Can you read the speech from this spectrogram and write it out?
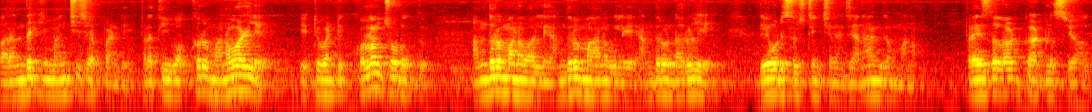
వారందరికీ మంచి చెప్పండి. ప్రతి ఒక్కరూ మనవాళ్ళే. ఎటువంటి కులం చూడొద్దు. అందరూ మనవాళ్ళే అందరూ మానవులే. అందరూ నరులే. దేవుడు సృష్టించిన జనాంగం మనం. Praise the lord god bless you all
